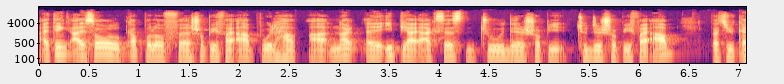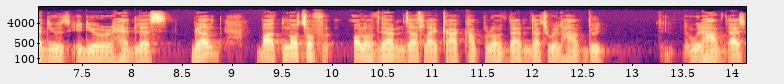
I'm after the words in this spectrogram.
I think I saw a couple of uh, Shopify app will have uh, API access to their Shopify to the Shopify app that you can use in your headless build, but not of all of them. Just like a couple of them that will have do will have that.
